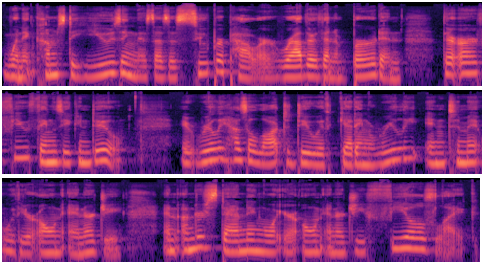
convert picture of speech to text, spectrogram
When it comes to using this as a superpower rather than a burden, there are a few things you can do. It really has a lot to do with getting really intimate with your own energy and understanding what your own energy feels like.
